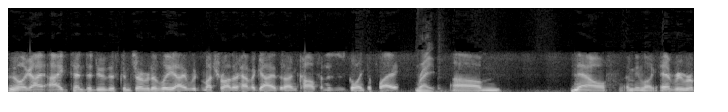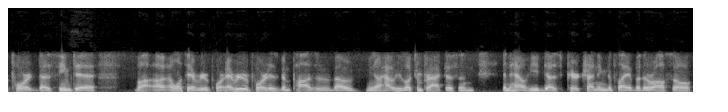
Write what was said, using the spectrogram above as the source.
look, I, I tend to do this conservatively. I would much rather have a guy that I'm confident is going to play. Right. Um, now, I mean, look, every report does seem to. Well, I I won't say every report. Every report has been positive about you know how he looked in practice and and how he does appear trending to play. But they're also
